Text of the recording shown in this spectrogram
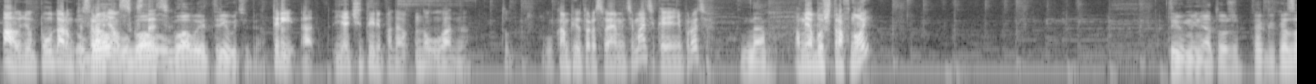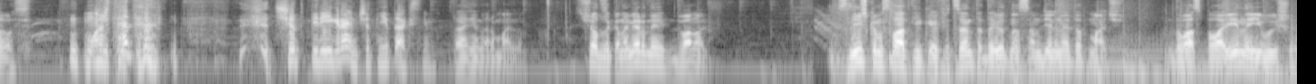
А, у него по ударам ты Угол- сравнялся, угол- кстати. Угловые три у тебя. Три. А, я четыре подал. Ну ладно. Тут у компьютера своя математика, я не против. Да. А у меня был штрафной? Ты у меня тоже, как оказалось. Может, это? Что-то переиграем, что-то не так с ним. Да, не, нормально. Счет закономерный 2-0. Слишком сладкие коэффициенты дают на самом деле на этот матч. Два с половиной и выше.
